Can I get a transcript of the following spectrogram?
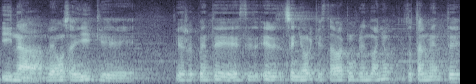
y nada, vemos ahí que, de repente este es el señor que estaba cumpliendo años totalmente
